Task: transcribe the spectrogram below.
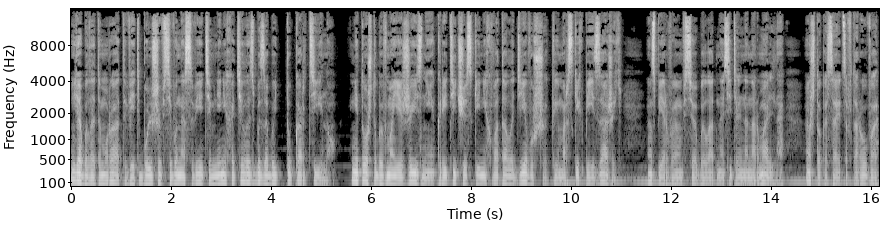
Я был этому рад, ведь больше всего на свете мне не хотелось бы забыть ту картину. Не то чтобы в моей жизни критически не хватало девушек и морских пейзажей, а с первым все было относительно нормально – а что касается второго,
